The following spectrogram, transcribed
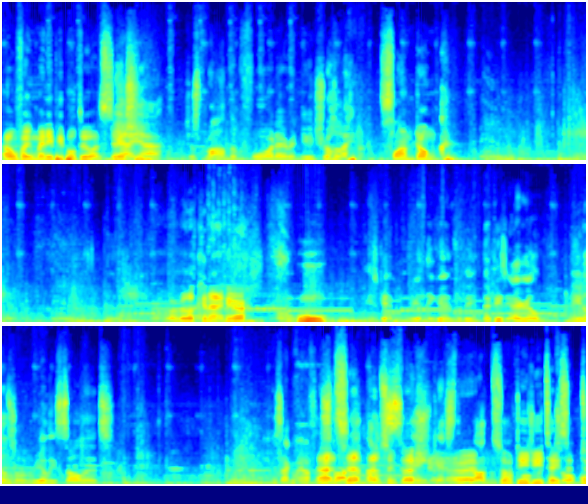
I don't think many people do on stage. Yeah, yeah. Just random forward air in neutral. Like, Slam dunk. What are we looking at here? Ooh. he's getting really good. With the, that these aerial needles are really solid. Is that going to be enough for the That's stock? it, And that's fish. it. Gets the Alright, grab on so DG takes it double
